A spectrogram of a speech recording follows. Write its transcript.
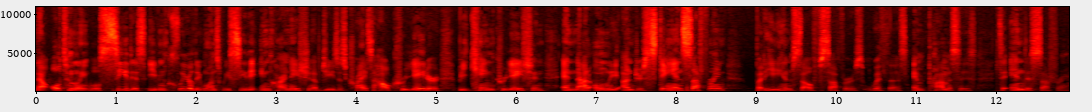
Now, ultimately, we'll see this even clearly once we see the incarnation of Jesus Christ, how Creator became creation and not only understands suffering, but he himself suffers with us and promises to end this suffering.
